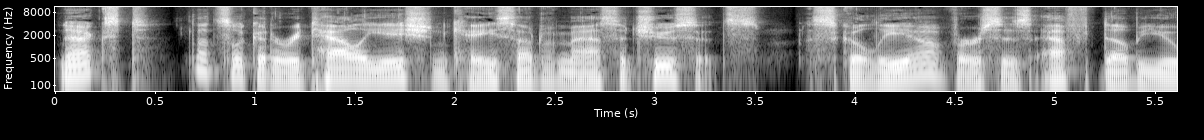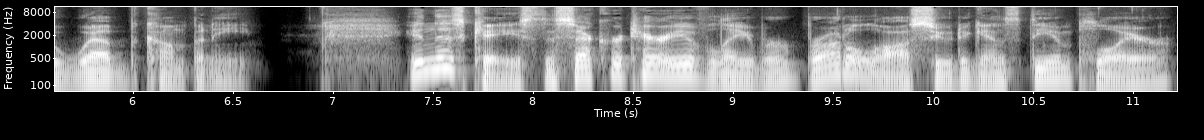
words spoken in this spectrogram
Next, let's look at a retaliation case out of Massachusetts Scalia versus F.W. Webb Company. In this case, the Secretary of Labor brought a lawsuit against the employer,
